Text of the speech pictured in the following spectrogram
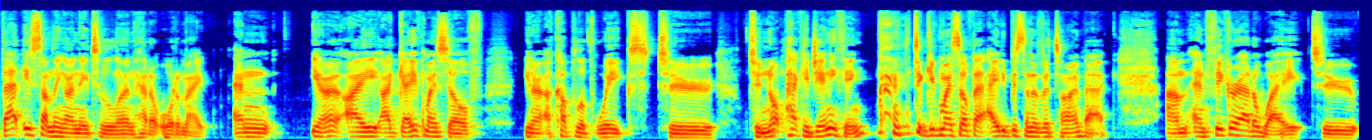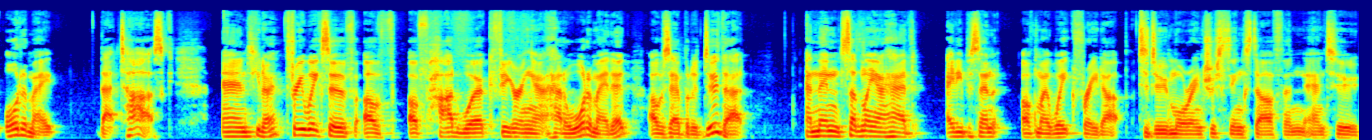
that is something I need to learn how to automate, and you know, I I gave myself you know a couple of weeks to to not package anything, to give myself that 80% of the time back, um, and figure out a way to automate that task. And, you know, three weeks of, of, of hard work figuring out how to automate it, I was able to do that. And then suddenly I had 80% of my week freed up to do more interesting stuff and and to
